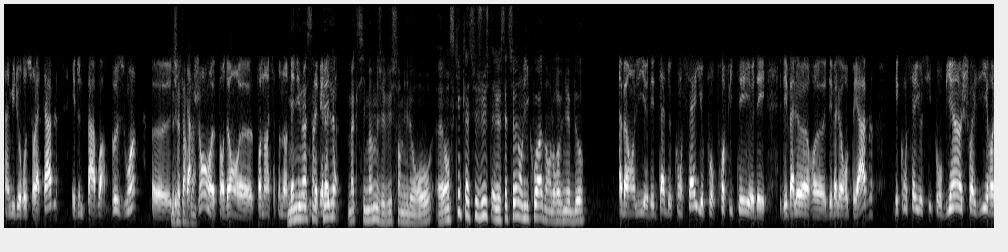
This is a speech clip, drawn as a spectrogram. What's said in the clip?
5 000 euros sur la table et de ne pas avoir besoin de, cet, argent, pendant, pendant un certain nombre d'années. Minima 5 000, maximum, j'ai vu 100 000 euros. on se quitte là-dessus juste. Cette semaine, on lit quoi dans le revenu hebdo? Ah ben, on lit des tas de conseils pour profiter des, des valeurs, des valeurs opéables, des conseils aussi pour bien choisir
